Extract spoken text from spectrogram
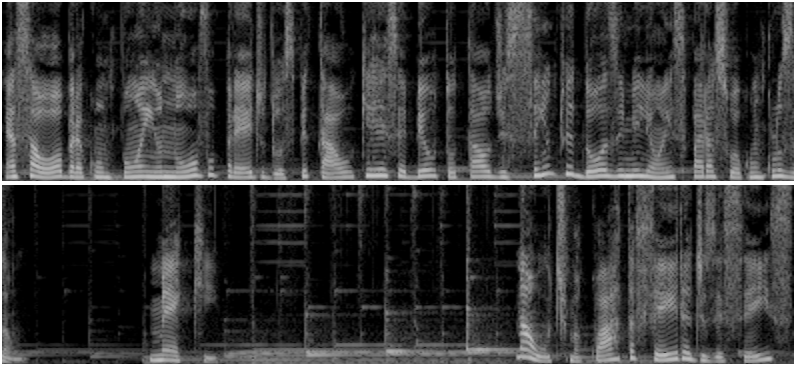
Essa obra compõe o novo prédio do hospital, que recebeu o total de 112 milhões para sua conclusão. MEC Na última quarta-feira, 16,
